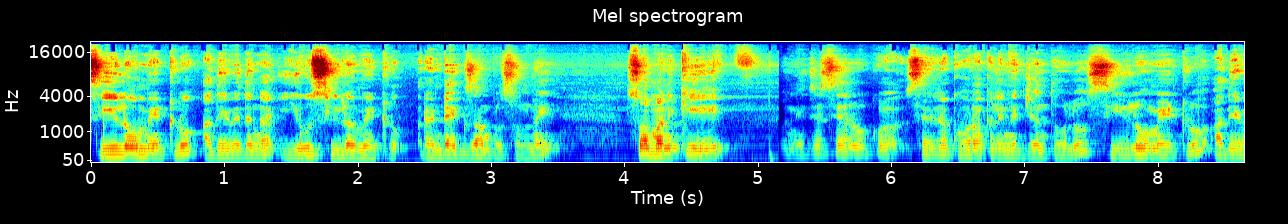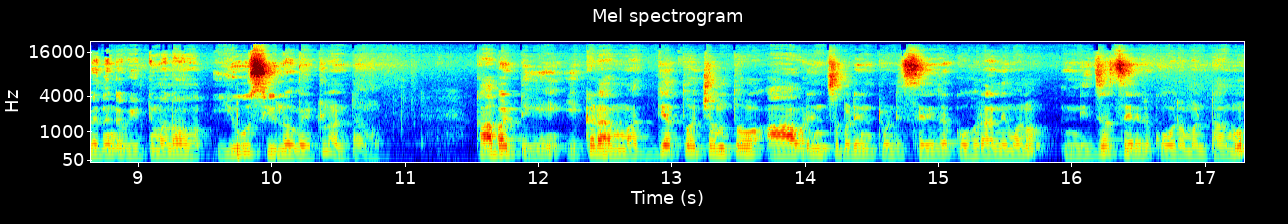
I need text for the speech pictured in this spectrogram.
సీలోమేట్లు అదేవిధంగా యూ సీలోమేట్లు రెండు ఎగ్జాంపుల్స్ ఉన్నాయి. సో మనకి నిజ శరీర శరీర కలిగిన జంతువులు సీలోమేట్లు అదేవిధంగా వీటిని మనం యూ సీలోమేట్లు అంటాము. కాబట్టి ఇక్కడ మధ్య త్వచంతో ఆవరించబడినటువంటి శరీర కుహరాన్ని మనం నిజ శరీర కుహరం అంటాము.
